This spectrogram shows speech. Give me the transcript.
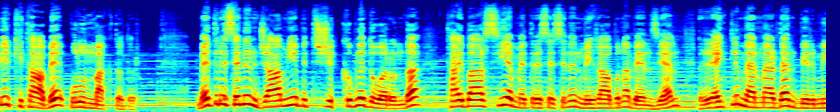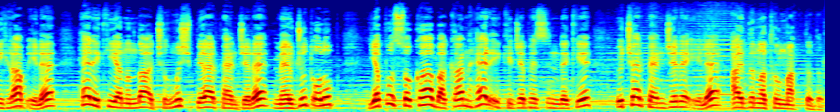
bir kitabe bulunmaktadır. Medresenin camiye bitişik kıble duvarında Taybarsiye Medresesi'nin mihrabına benzeyen renkli mermerden bir mihrap ile her iki yanında açılmış birer pencere mevcut olup yapı sokağa bakan her iki cephesindeki üçer pencere ile aydınlatılmaktadır.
